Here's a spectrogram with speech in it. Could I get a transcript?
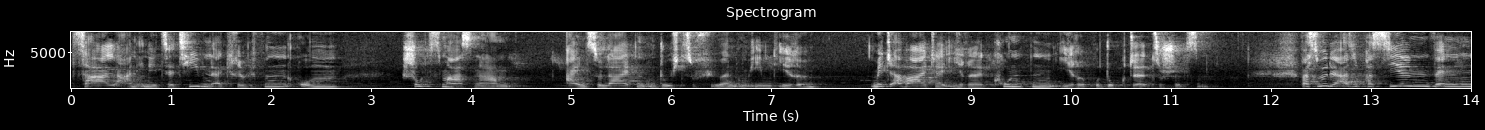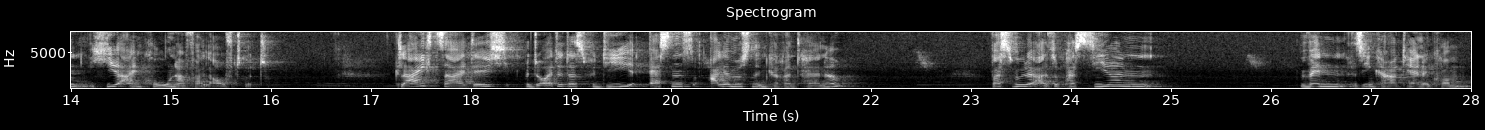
Zahl an Initiativen ergriffen, um Schutzmaßnahmen einzuleiten und durchzuführen, um eben ihre Mitarbeiter, ihre Kunden, ihre Produkte zu schützen. Was würde also passieren, wenn hier ein Corona-Fall auftritt? Gleichzeitig bedeutet das für die, erstens, alle müssen in Quarantäne. Was würde also passieren, wenn sie in Quarantäne kommen?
